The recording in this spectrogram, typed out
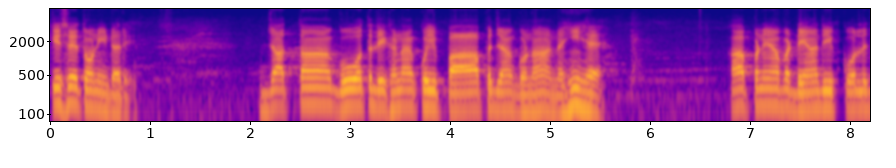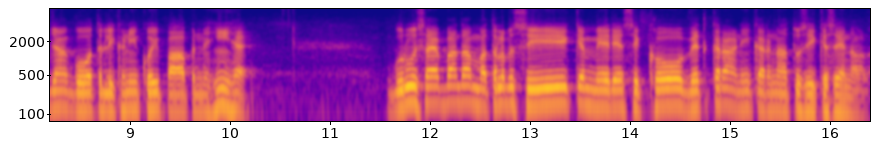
ਕਿਸੇ ਤੋਂ ਨਹੀਂ ਡਰੇ। ਜਾਤਾਂ ਗੋਤ ਲਿਖਣਾ ਕੋਈ ਪਾਪ ਜਾਂ ਗੁਨਾਹ ਨਹੀਂ ਹੈ। ਆਪਣਿਆਂ ਵੱਡਿਆਂ ਦੀ ਕੁੱਲ ਜਾਂ ਗੋਤ ਲਿਖਣੀ ਕੋਈ ਪਾਪ ਨਹੀਂ ਹੈ। ਗੁਰੂ ਸਾਹਿਬਾਂ ਦਾ ਮਤਲਬ ਸੀ ਕਿ ਮੇਰੇ ਸਿੱਖੋ ਵਿਤਕਰਾ ਨਹੀਂ ਕਰਨਾ ਤੁਸੀਂ ਕਿਸੇ ਨਾਲ।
